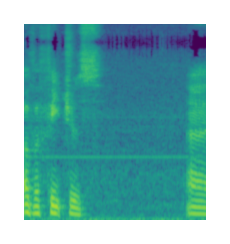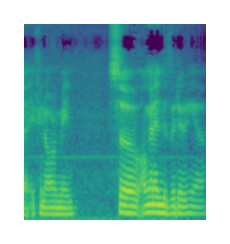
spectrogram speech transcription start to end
other features. Uh, if you know what I mean. So I'm gonna end the video here.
